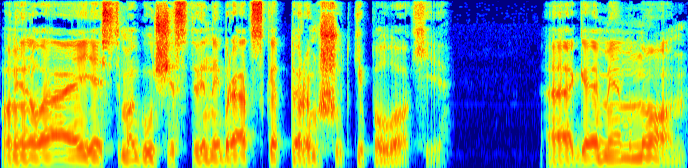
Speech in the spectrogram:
«У Минлая есть могущественный брат, с которым шутки плохие. Агамемнон,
